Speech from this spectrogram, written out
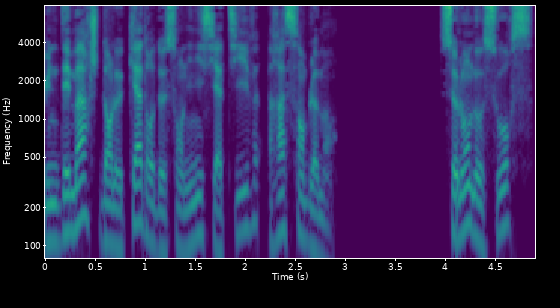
Une démarche dans le cadre de son initiative Rassemblement. Selon nos sources,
